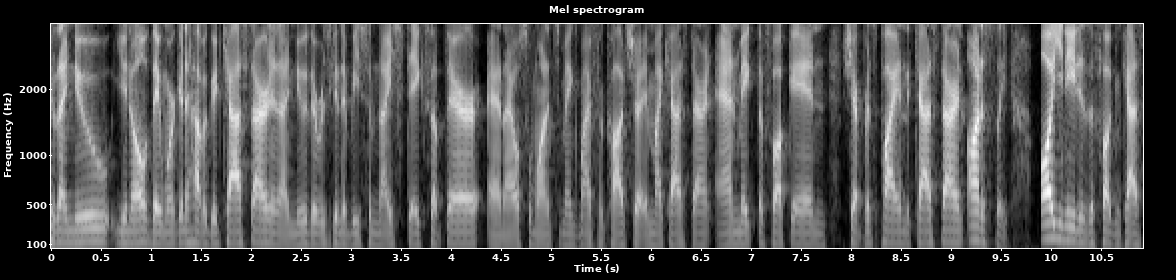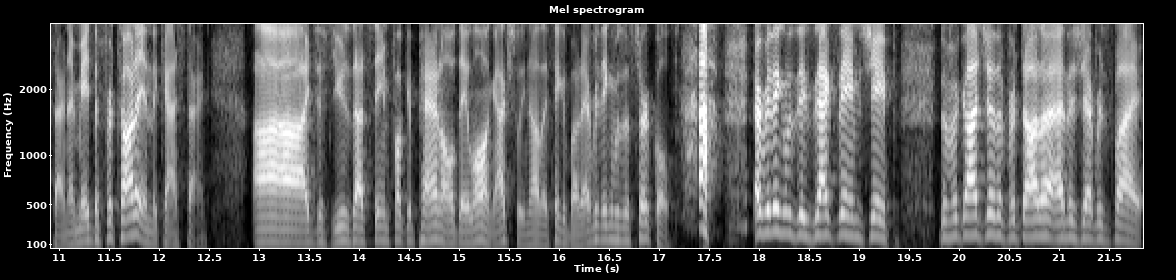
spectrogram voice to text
because I knew, you know, they weren't going to have a good cast iron, and I knew there was going to be some nice steaks up there. And I also wanted to make my focaccia in my cast iron and make the fucking shepherd's pie in the cast iron. Honestly, all you need is a fucking cast iron. I made the frittata in the cast iron. Uh, I just used that same fucking pan all day long. Actually, now that I think about it, everything was a circle. everything was the exact same shape: the focaccia, the frittata, and the shepherd's pie.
